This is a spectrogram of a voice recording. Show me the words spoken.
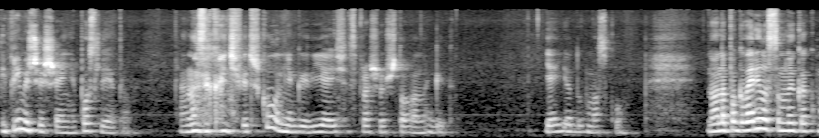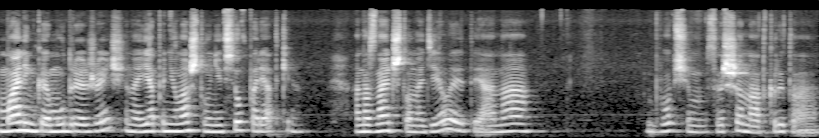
и примешь решение после этого. Она заканчивает школу, мне говорит, я сейчас спрашиваю, что она говорит. Я еду в Москву. Но она поговорила со мной как маленькая мудрая женщина, и я поняла, что у нее все в порядке. Она знает, что она делает, и она, в общем, совершенно открыто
